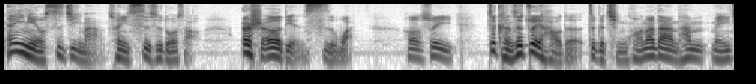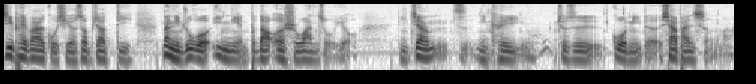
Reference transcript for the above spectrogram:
那一年有四季嘛，乘以四是多少？二十二点四万。好，所以这可能是最好的这个情况。那当然，他们每一季配发的股息有时候比较低。那你如果一年不到二十万左右。你这样子，你可以就是过你的下半生嘛。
